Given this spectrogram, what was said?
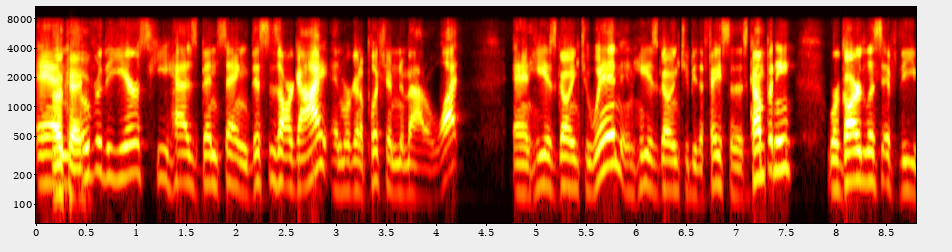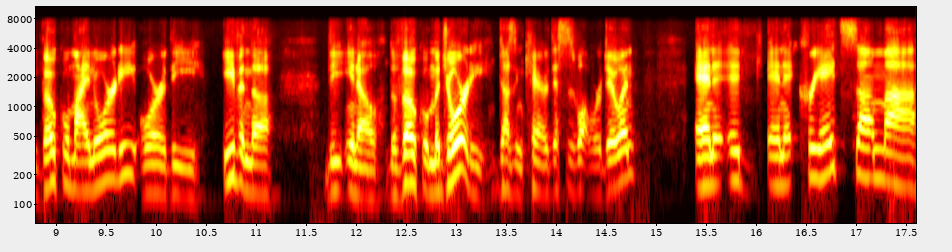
And Okay. over the years, he has been saying, this is our guy and we're going to push him no matter what. And he is going to win and he is going to be the face of this company regardless if the vocal minority or the even the the you know the vocal majority doesn't care this is what we're doing and it, it and it creates some uh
